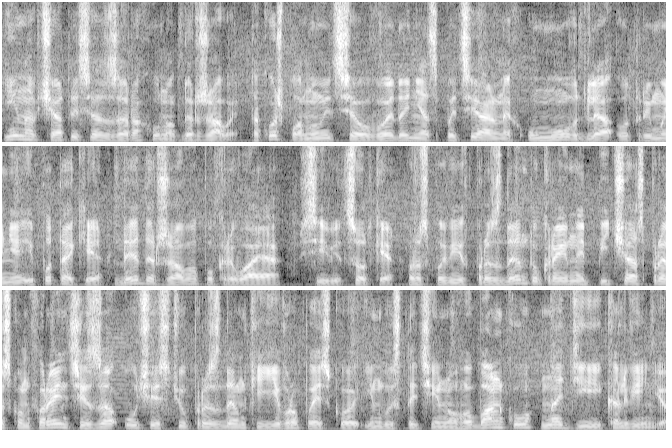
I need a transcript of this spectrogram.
і навчатися за рахунок держави. Також планується введення спеціальних умов для отримання іпотеки, де держава покриває всі відсотки, розповів президент України під час прес-конференції за участю президентки Європейського інвестиційного банку Надії Кальвіньо.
